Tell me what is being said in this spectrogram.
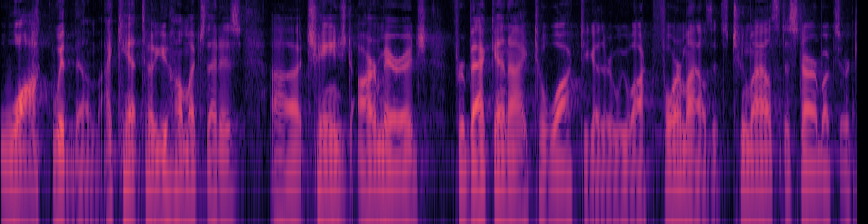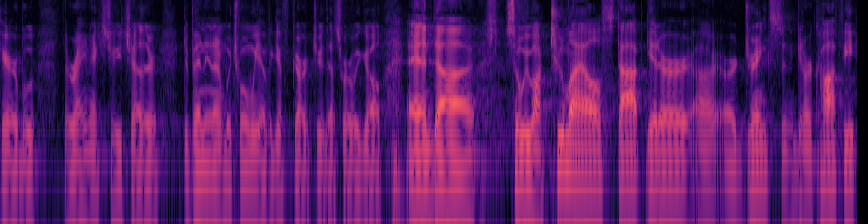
walk with them. I can't tell you how much that has uh, changed our marriage for Becca and I to walk together. We walk four miles. It's two miles to Starbucks or Caribou. They're right next to each other, depending on which one we have a gift card to. That's where we go. And uh, so we walk two miles, stop, get our, uh, our drinks and get our coffee,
